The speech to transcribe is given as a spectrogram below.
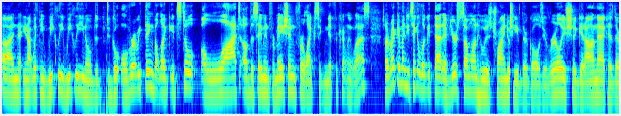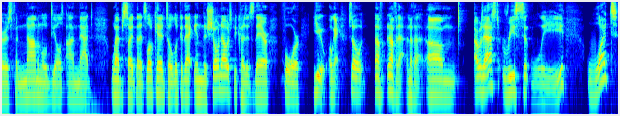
uh, you're not with me weekly, weekly, you know, to, to go over everything, but like it's still a lot of the same information for like significantly less. So I recommend you take a look at that. If you're someone who is trying to achieve their goals, you really should get on that because there is phenomenal deals on that website that it's located. So look at that in the show notes because it's there for you. Okay, so enough, enough of that. Enough of that. Um, I was asked recently what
